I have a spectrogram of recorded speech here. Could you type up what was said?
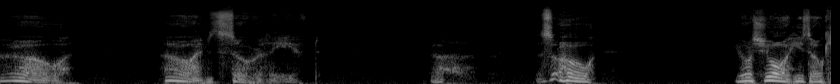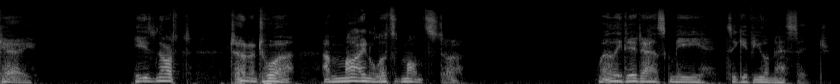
Oh, oh, I'm so relieved. Uh, so, you're sure he's okay? He's not turned into a, a mindless monster? Well, he did ask me to give you a message.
